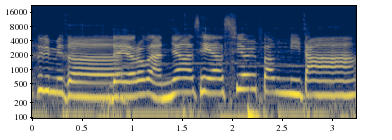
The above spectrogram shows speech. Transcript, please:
부탁드립니다. 네 여러분 안녕하세요 수열빵입니다.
